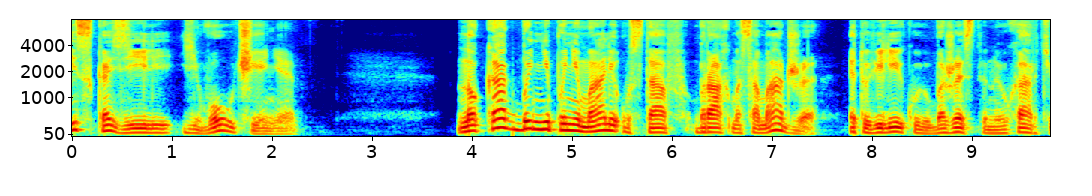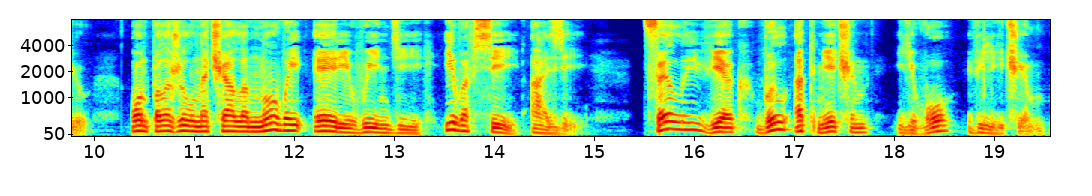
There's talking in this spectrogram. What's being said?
исказили его учение. Но как бы ни понимали устав Брахма Самаджа, эту великую божественную хартию, он положил начало новой эре в Индии и во всей Азии. Целый век был отмечен его величием.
